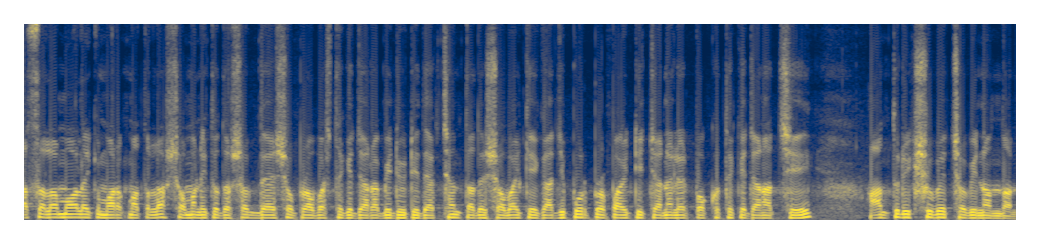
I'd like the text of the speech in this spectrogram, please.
আসসালামু আলাইকুম রহমতুল্লাহ সম্মানিত দর্শক, দেশ ও প্রবাস থেকে যারা ভিডিওটি দেখছেন, তাদের সবাইকে গাজীপুর প্রপার্টি চ্যানেলের পক্ষ থেকে জানাচ্ছি আন্তরিক শুভেচ্ছা, অভিনন্দন।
